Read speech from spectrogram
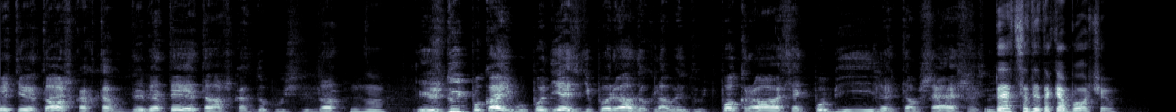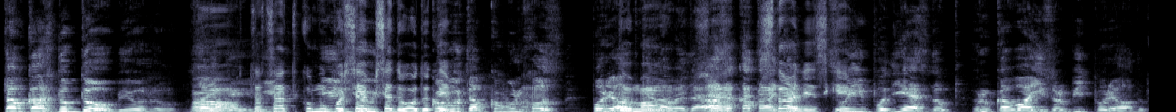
п'ятиэтажках, там, в дев'ятиэтажках, допустим, да? Ну, І ждуть, поки їм у під'їзді порядок наведуть. Покрасять, побілять, там ще щось. Де це ти таке бачив? Там в кожному домі воно. О, зайди. та І- це кому і по ждуть, 70 году Кому тим. там комунхоз порядки Дома, наведе. ще А закатайте сталінські. своїм під'їздом рукава і зробіть порядок.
